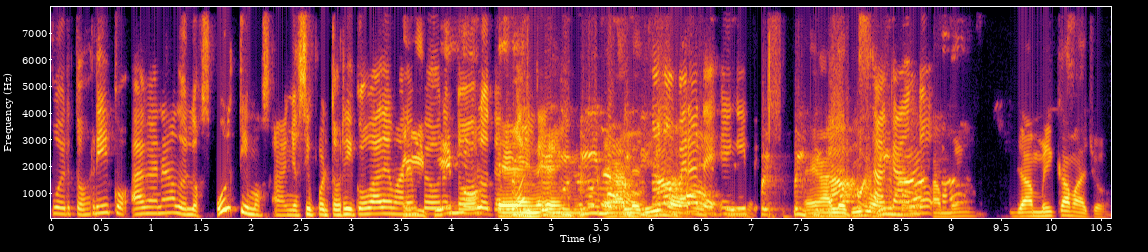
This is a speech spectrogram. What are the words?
Puerto Rico ha ganado en los últimos años? Si Puerto Rico va de mal en peor en todos los En- deportes. en- en atletismo. No, espérate, en hip- En atletismo, Sacando- Yamil Camacho.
